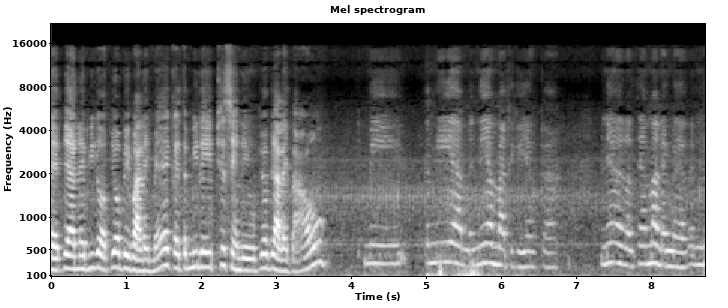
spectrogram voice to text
လည်းပြန်နေပြီးတော့ပြောပြပါလိမ့်မယ်ကဲသမီးလေးဖြစ်စဉ်လေးကိုပြောပြလိုက်ပါဦးသမီးသမီးကမနေ့ကမှတကယ်ရောက်တာမနေ့ကတော့ဆရာမလည်းမလည်းမ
